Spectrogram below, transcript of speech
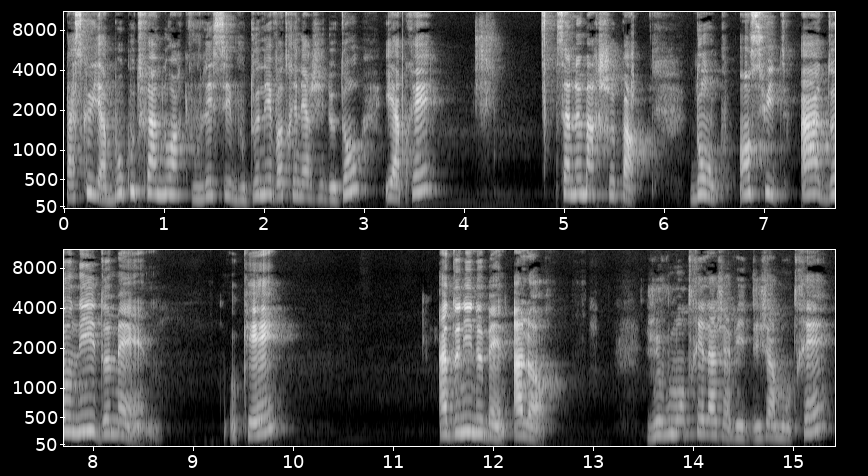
Parce qu'il y a beaucoup de femmes noires qui vous laissez vous donner votre énergie dedans et après, ça ne marche pas. Donc, ensuite, Adonis de Men. OK? Adonis de Men. Alors, je vais vous montrer, là j'avais déjà montré,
